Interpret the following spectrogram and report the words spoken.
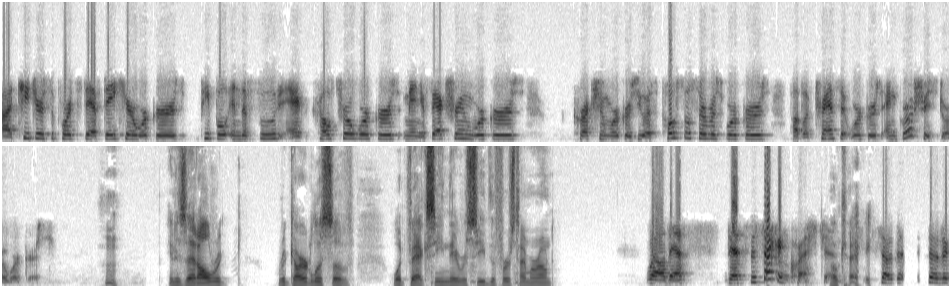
uh, teachers, support staff, daycare workers, people in the food, and agricultural workers, manufacturing workers, correction workers, U.S. Postal Service workers, public transit workers, and grocery store workers. Hmm. And is that all re- regardless of what vaccine they received the first time around? Well, that's that's the second question. Okay. So the so the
